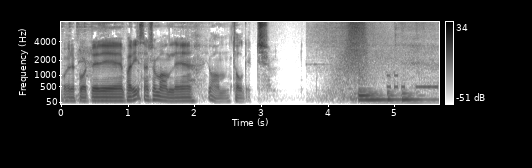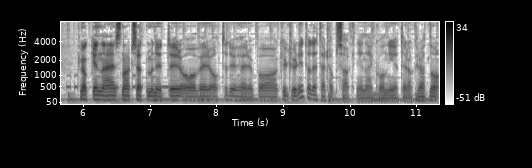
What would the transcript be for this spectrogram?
Og vår reporter i Paris er som vanlig Johan Tolgert. Klokken er snart 17 minutter over åtte. Du hører på Kulturnytt, og dette er toppsaken i NRK Nyheter akkurat nå.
